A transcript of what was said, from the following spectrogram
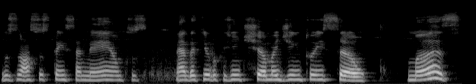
dos nossos pensamentos, né, daquilo que a gente chama de intuição. Mas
